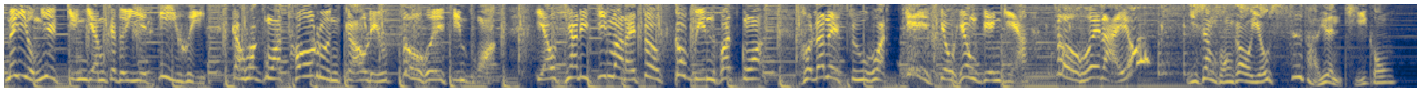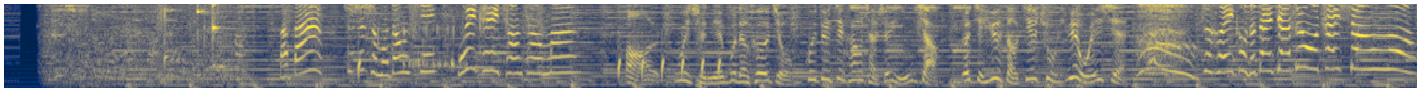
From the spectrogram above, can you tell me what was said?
你用伊的经验，甲着伊的智慧，甲法官讨论交流，做伙审判。邀请你今晚来做国民法官，和咱的司法继续向前行，做回来哦。以上广告由司法院提供。这是什么东西？我也可以尝尝吗？啊，未成年不能喝酒，会对健康产生影响，而且越早接触越危险。这喝一口的代价对我太伤了。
